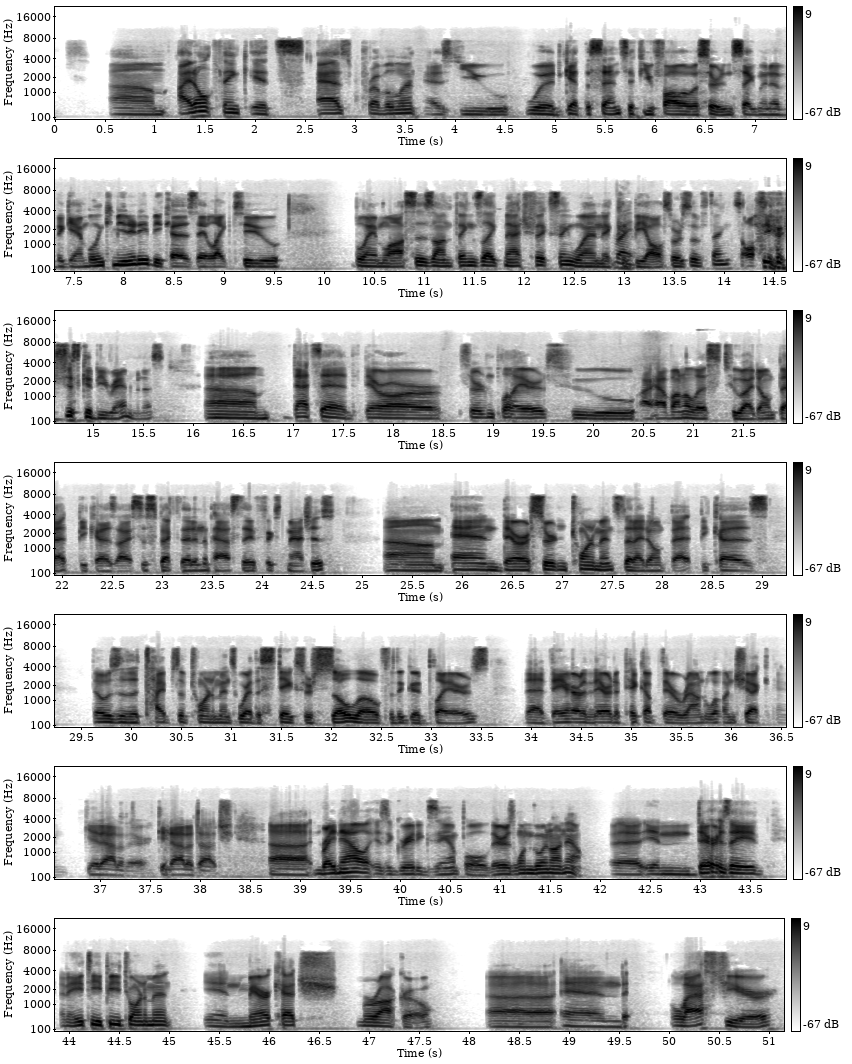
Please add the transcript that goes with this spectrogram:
Um, I don't think it's as prevalent as you would get the sense if you follow a certain segment of the gambling community because they like to blame losses on things like match fixing when it could be all sorts of things. All you know, it just could be randomness. Um, that said, there are certain players who I have on a list who I don't bet because I suspect that in the past they've fixed matches. Um, and there are certain tournaments that I don't bet because those are the types of tournaments where the stakes are so low for the good players that they are there to pick up their round one check and get out of there, get out of Dodge. Uh, right now is a great example. There is one going on now. Uh, in there is a an ATP tournament in Marrakech, Morocco, uh, and last year,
